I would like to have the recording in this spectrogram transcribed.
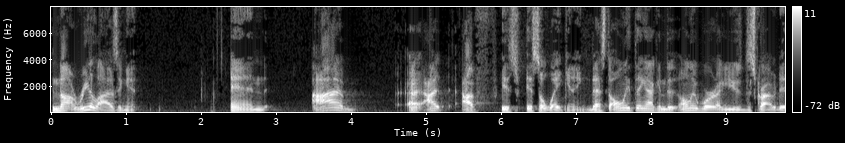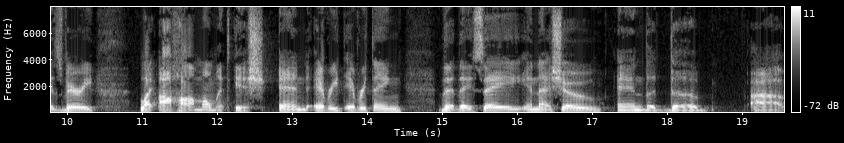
not realizing it. And I, I, I've it's it's awakening. That's the only thing I can do. Only word I can use to describe it. It's very like aha moment ish and every everything that they say in that show and the the uh,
